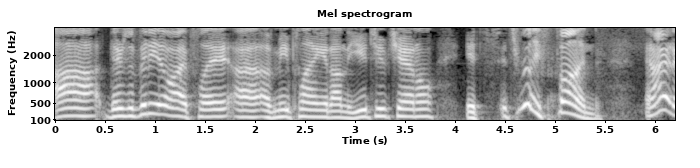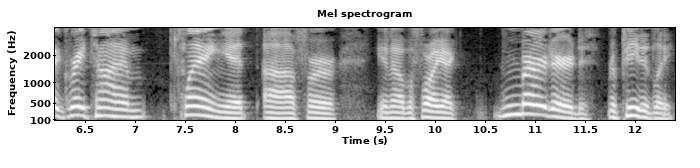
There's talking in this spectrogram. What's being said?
Uh there's a video I play uh, of me playing it on the YouTube channel. It's it's really fun. And I had a great time playing it uh for, you know, before I got murdered repeatedly.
